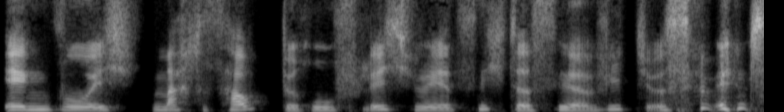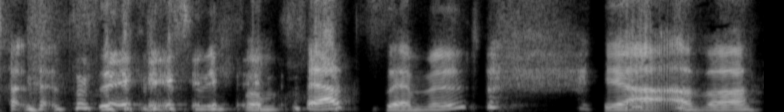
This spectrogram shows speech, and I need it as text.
irgendwo, ich mache das hauptberuflich, will jetzt nicht, dass hier Videos im Internet sind, wie es mich vom Pferd semmelt. Ja, aber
